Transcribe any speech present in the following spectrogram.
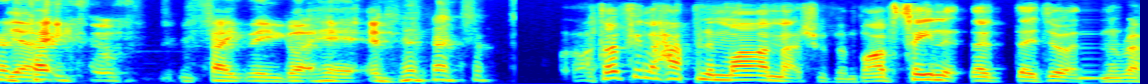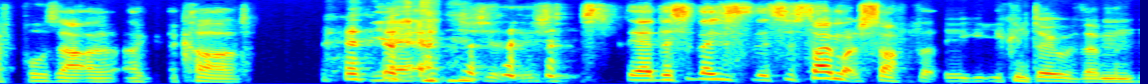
a yeah fake, sort of, fake that you got hit. I don't think that happened in my match with them but I've seen it they, they do it and the ref pulls out a, a card yeah, It's just- it's just- yeah, there's, there's, there's just so much stuff that you, you can do with them, and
